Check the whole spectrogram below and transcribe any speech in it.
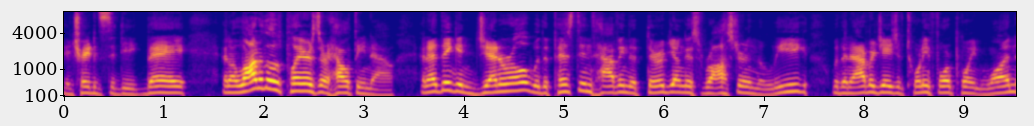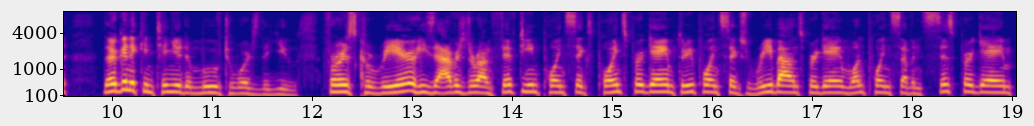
They traded Saddiq Bey. And a lot of those players are healthy now. And I think in general, with the Pistons having the third youngest roster in the league with an average age of 24.1, they're going to continue to move towards the youth. For his career, he's averaged around 15.6 points per game, 3.6 rebounds per game, 1.7 assists per game,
